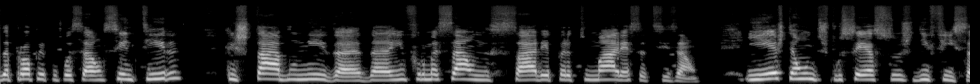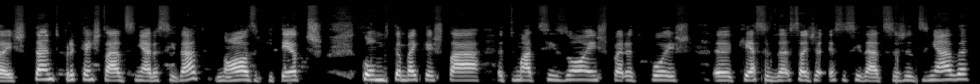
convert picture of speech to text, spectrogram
da própria população sentir que está munida da informação necessária para tomar essa decisão. E este é um dos processos difíceis, tanto para quem está a desenhar a cidade, nós, arquitetos, como também quem está a tomar decisões para depois uh, que essa, seja, essa cidade seja desenhada,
